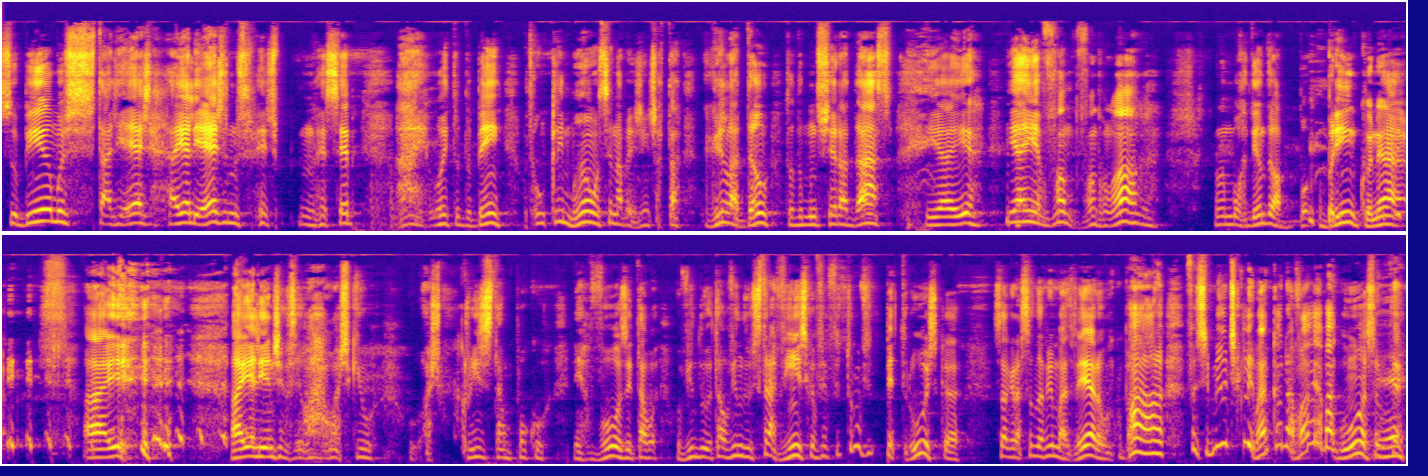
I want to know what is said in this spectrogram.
Subimos, tá a Liege, aí a Liege nos, recebe. Ai, oi, tudo bem? Tá um climão assim, na gente já tá griladão, todo mundo cheiradaço. E aí, e aí, vamos, vamos logo. Mordendo o brinco, né? Aí, aí a Eliane chega assim, ah, eu acho que o, acho que o Chris está um pouco nervoso, ele estava ouvindo, tava ouvindo Stravinsky, eu falei, estou ouvindo Petrusca, Sagração da Primavera. Ah, eu falei assim, meu anticlimático, carnaval é bagunça, tem-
